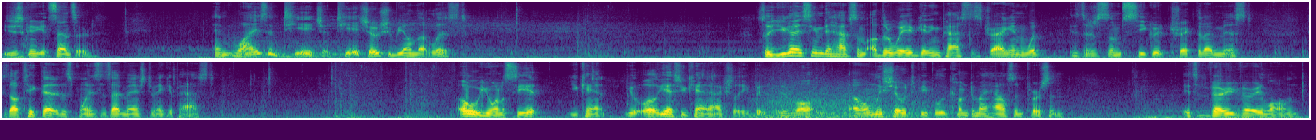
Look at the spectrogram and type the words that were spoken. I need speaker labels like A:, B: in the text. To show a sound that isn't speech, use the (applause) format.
A: You're just gonna get censored. And why isn't THO? THO should be on that list. So you guys seem to have some other way of getting past this dragon. What is there some secret trick that I've missed? Because I'll take that at this point since I've managed to make it past. Oh, you want to see it? You can't. You, well, yes, you can actually, but I'll only show it to people who come to my house in person. It's very, very long.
